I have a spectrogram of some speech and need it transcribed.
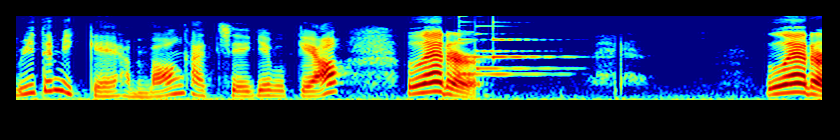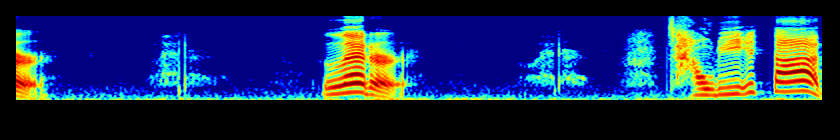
리듬 있게 한번 같이 얘기해 볼게요. letter, letter, letter, letter, letter. 자, 우리 일단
